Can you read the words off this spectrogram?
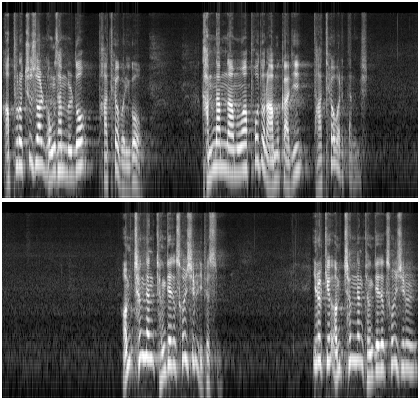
앞으로 추수할 농산물도 다 태워버리고 감람나무와 포도나무까지 다 태워버렸다는 것입니다. 엄청난 경제적 손실을 입혔습니다. 이렇게 엄청난 경제적 손실을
